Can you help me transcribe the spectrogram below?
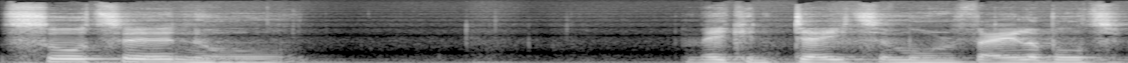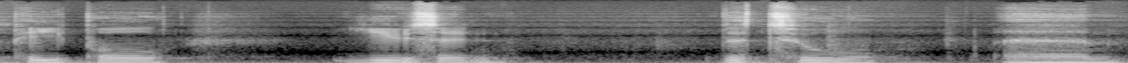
sorting or making data more available to people using the tool. Um,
